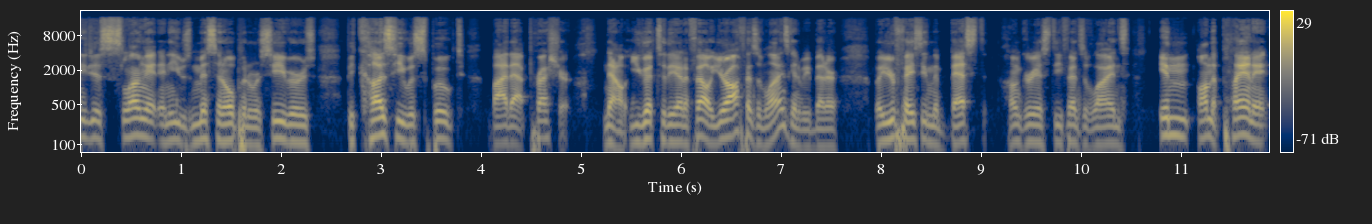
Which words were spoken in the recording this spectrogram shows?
he just slung it and he was missing open receivers because he was spooked by that pressure. Now, you get to the NFL, your offensive line is going to be better, but you're facing the best, hungriest defensive lines in on the planet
